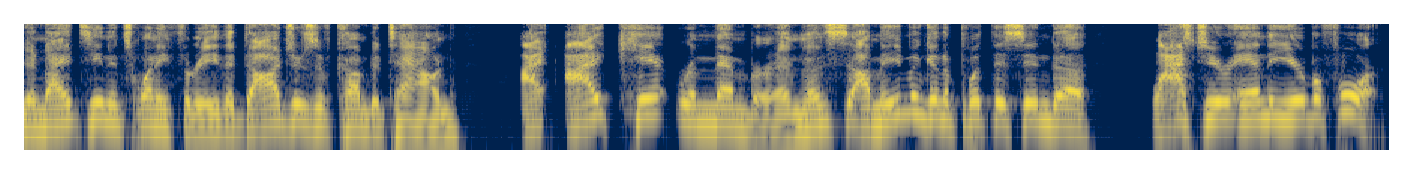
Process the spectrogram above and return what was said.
You're 19 and 23. The Dodgers have come to town. I I can't remember, and this I'm even going to put this into last year and the year before.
